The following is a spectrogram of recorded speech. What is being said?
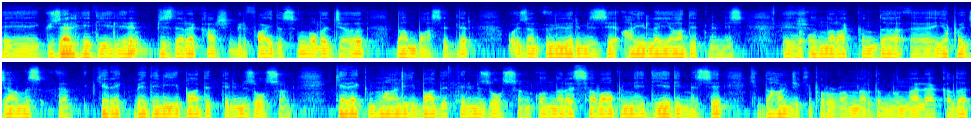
e, güzel hediyelerin bizlere karşı bir faydasının olacağından bahsedilir. O yüzden ölülerimizi hayırla yad etmemiz, e, onlar hakkında e, yapacağımız e, gerek bedeni ibadetlerimiz olsun, gerek mali ibadetlerimiz olsun, onlara sevabının hediye edilmesi ki daha önceki programlarda bununla alakalı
